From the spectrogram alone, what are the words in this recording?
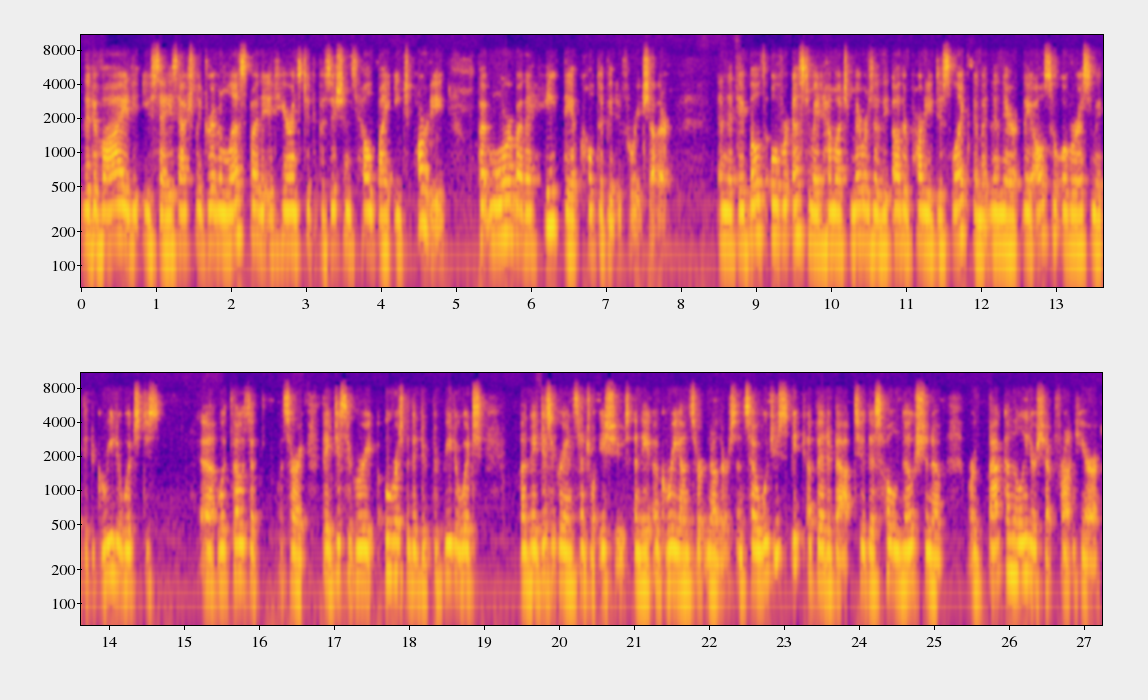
the divide, you say, is actually driven less by the adherence to the positions held by each party, but more by the hate they have cultivated for each other. And that they both overestimate how much members of the other party dislike them, and then they they also overestimate the degree to which dis, uh, with those that sorry, they disagree, overestimate the degree to which uh, they disagree on central issues and they agree on certain others. And so, would you speak a bit about to this whole notion of, or back on the leadership front here,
